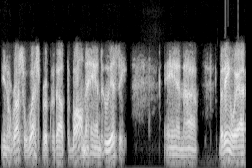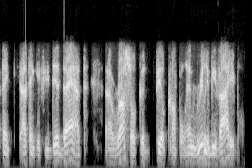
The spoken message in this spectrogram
You know, Russell Westbrook without the ball in the hand, who is he? And uh, but anyway, I think I think if you did that, uh, Russell could feel comfortable and really be valuable.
